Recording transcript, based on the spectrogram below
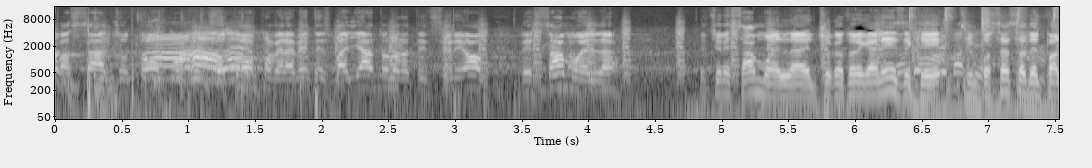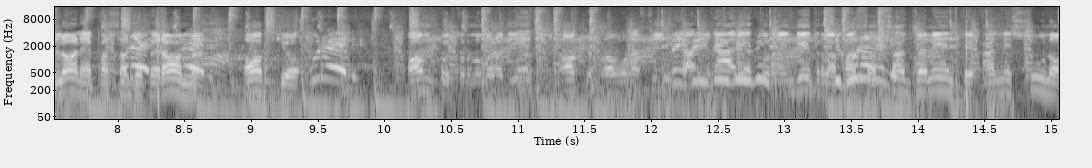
Passaggio, tocco, contro tocco, veramente sbagliato. Allora attenzione oh, per Samuel. Attenzione Samuel, il giocatore ganese che si impossessa del pallone, passaggio per Om. Occhio. Om contro il numero 10, occhio, prova una finta in aria, torna indietro, la passa saggiamente a nessuno,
